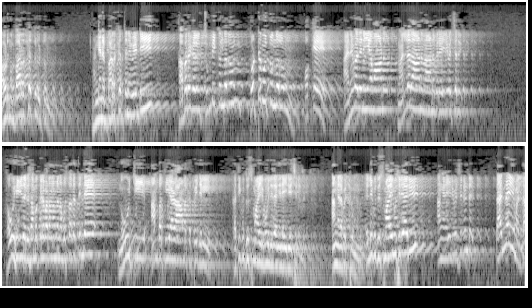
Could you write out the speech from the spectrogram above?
അവിടുന്ന് ബർക്കത്ത് കിട്ടും. അങ്ങനെ ബർക്കത്തിന് വേണ്ടി കബറുകൾ ചുംബിക്കുന്നതും തൊട്ടുമുത്തുന്നതും ഒക്കെ അനുവദനീയമാണ് നല്ലതാണെന്നാണ് ഇവരെ വെച്ചത്. സൗഹീദര് സമഗ്ര പഠനം എന്ന പുസ്തകത്തിന്റെ നൂറ്റി അമ്പത്തിയേഴാമത്തെ പേജിൽ കത്തിക്കുത്തുസ്മായി മൊയ്തിൽ അങ്ങനെ എഴുതി വെച്ചിട്ടുണ്ട്. അങ്ങനെ പറ്റും. എല്ലിക്കുത്ത് ഇസ്മായിൽ മുസ്ലിയാര് അങ്ങനെ എഴുതി വെച്ചിട്ടുണ്ട്. തന്നെയുമല്ല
